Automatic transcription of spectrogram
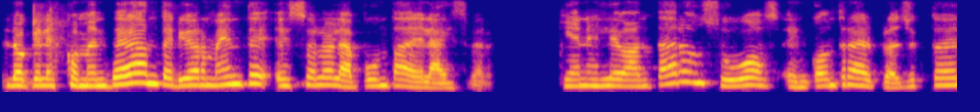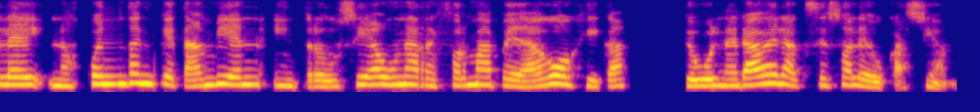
Lo que les comenté anteriormente es solo la punta del iceberg. Quienes levantaron su voz en contra del proyecto de ley nos cuentan que también introducía una reforma pedagógica que vulneraba el acceso a la educación,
